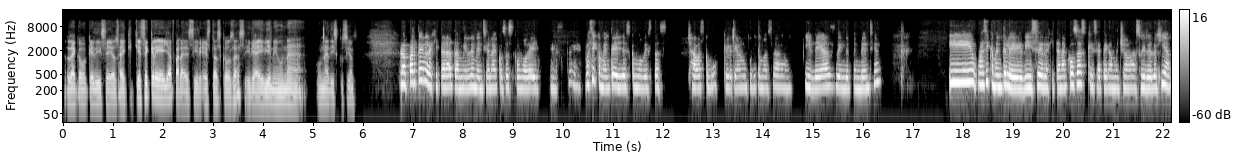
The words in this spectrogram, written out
O sea, como que dice, o sea, ¿qué, se cree ella para decir estas cosas? Y de ahí viene una, una discusión. Pero aparte la gitana también le menciona cosas como de, este, básicamente ella es como de estas chavas como que le tiran un poquito más a ideas de independencia. Y básicamente le dice la gitana cosas que se apegan mucho a su ideología.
